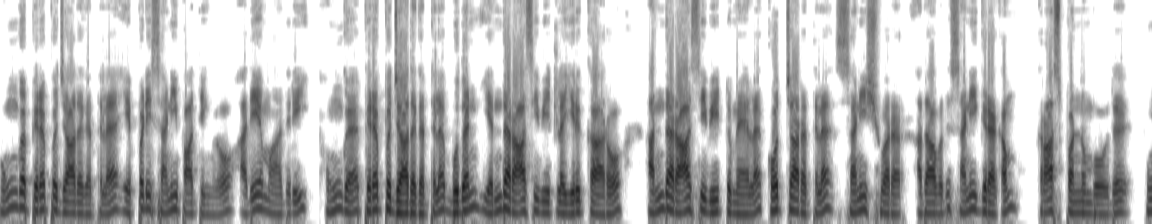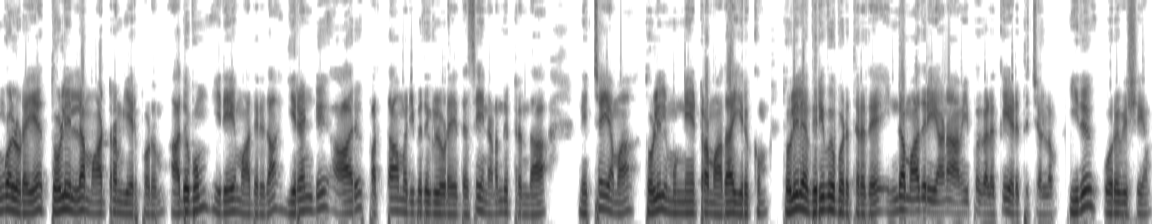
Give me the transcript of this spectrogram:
உங்கள் பிறப்பு ஜாதகத்தில் எப்படி சனி பார்த்தீங்களோ அதே மாதிரி உங்கள் பிறப்பு ஜாதகத்தில் புதன் எந்த ராசி வீட்டில் இருக்காரோ அந்த ராசி வீட்டு மேலே கோச்சாரத்தில் சனீஸ்வரர் அதாவது சனி கிரகம் கிராஸ் பண்ணும்போது உங்களுடைய தொழிலில் மாற்றம் ஏற்படும். அதுவும் இதே மாதிரி தான் இரண்டு ஆறு பத்தாம் அதிபதிகளுடைய திசை நடந்துட்டு இருந்தா நிச்சயமாக தொழில் முன்னேற்றமாக தான் இருக்கும். தொழிலை விரிவுபடுத்துறது இந்த மாதிரியான அமைப்புகளுக்கு எடுத்து செல்லும். இது ஒரு விஷயம்.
